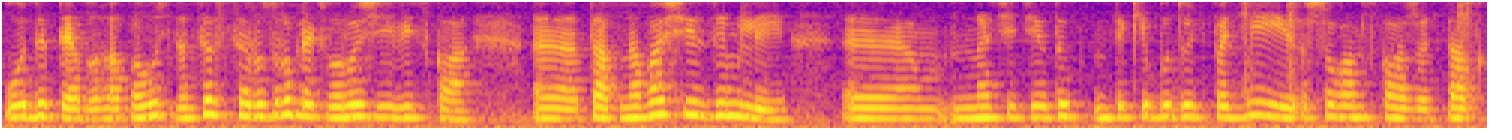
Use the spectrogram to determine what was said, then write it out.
уйдете благополучно. Це все розроблять ворожі війська. Е, Так, на вашій землі. Е, Значить, і тут такі будуть події, що вам скажуть? Так,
